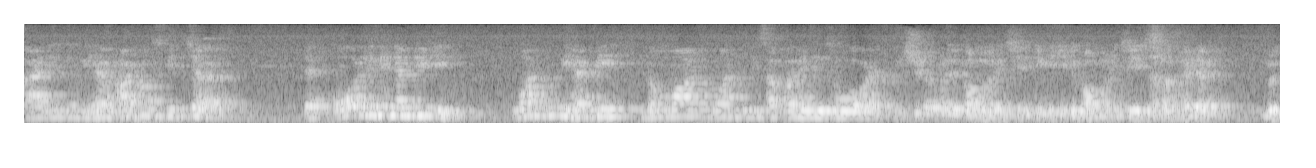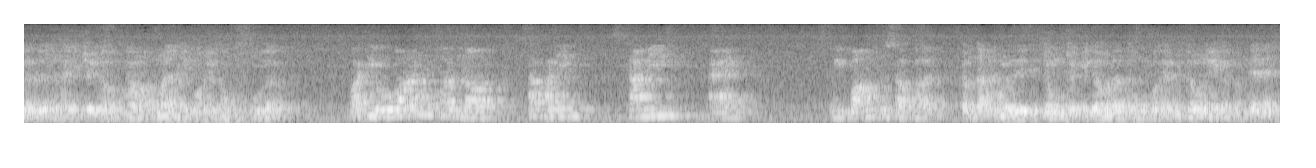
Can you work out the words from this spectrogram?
and we have heard from scripture that all living entity want to be happy, no one want to be suffer in this world. 咁书咧嗰啲讲俾我哋知，经典亦都讲俾我哋知，实问题咧，每个人都系追求快乐，冇人希望系痛苦嘅。 What you want or not, suffering is coming and we bound to suffer. 咁但系无论你中唔中意都好啦，痛苦系会到嚟嘅。咁你咧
